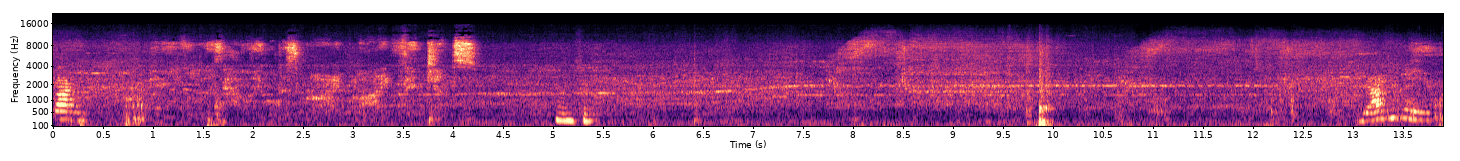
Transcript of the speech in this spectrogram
Got him. One second. Got him again.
